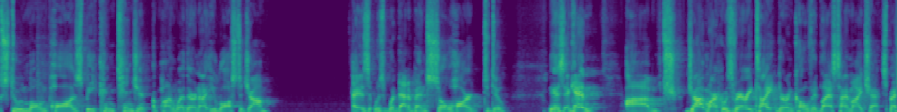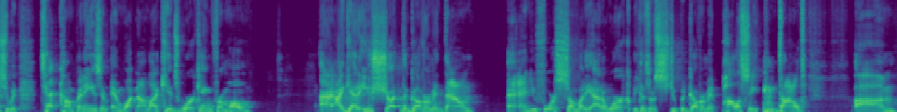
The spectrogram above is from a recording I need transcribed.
student loan pause be contingent upon whether or not you lost a job? As it was, would that have been so hard to do? Because again, um, job market was very tight during COVID last time I checked, especially with tech companies and, and whatnot. A lot of kids working from home. I, I get it. You shut the government down and, and, you force somebody out of work because of a stupid government policy, Donald. Um,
